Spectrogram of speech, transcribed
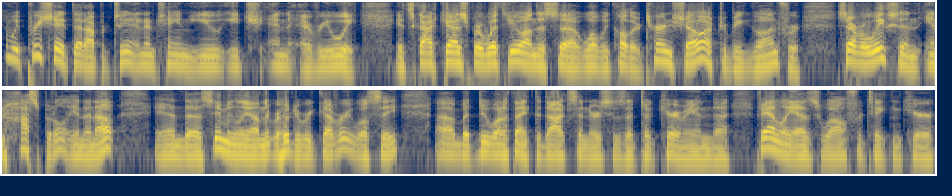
and we appreciate that opportunity to entertain you each and every week. It's Scott Casper with you on this, uh, what we call the return show after being gone for several weeks in, in hospital, in and out, and uh, seemingly on the road to recovery. We'll see. Uh, but do want to thank the docs and nurses that took care of me and uh, family as well for taking care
